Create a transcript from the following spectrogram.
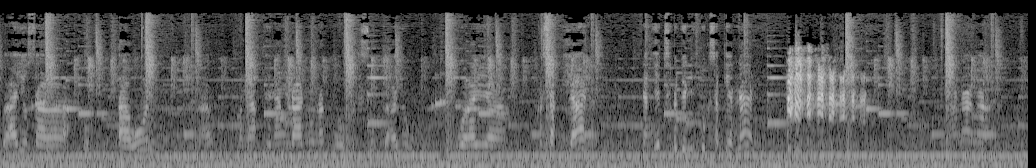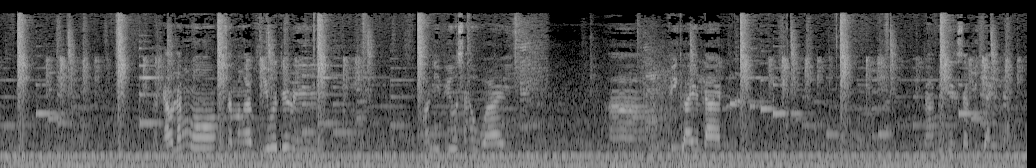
layo ayo sa taon. Ah, mga kinanglano na to, isip kayo, way ah, kasakyan. Nangit sa ganitong sakyanan. Ana nga, tanaw lang mo sa mga view dire. Ano view sa Hawaii. Ah, Big Island. Kami din sa Big Island.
